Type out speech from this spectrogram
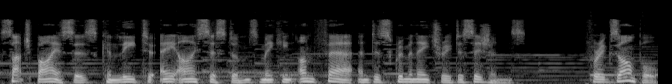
Such biases can lead to AI systems making unfair and discriminatory decisions. For example,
